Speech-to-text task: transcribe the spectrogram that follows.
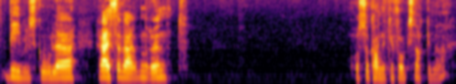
bibelskole, reise verden rundt, og så kan ikke folk snakke med deg?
